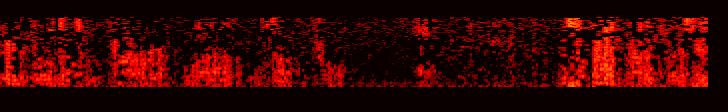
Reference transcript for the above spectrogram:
demonstrated to us with power, love, and self-control. This is God's promise for us. His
